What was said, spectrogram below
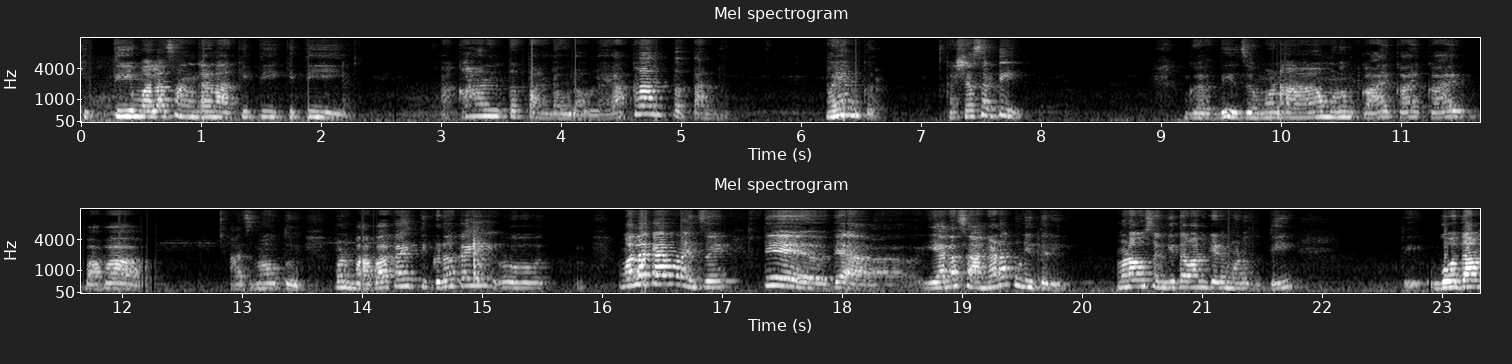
किती मला सांगा ना किती किती? अकांत तांडव लावलाय अकांत तांडव. भयंकर. कशासाठी? गर्दी जमणा म्हणून काय काय काय? बाबा आजमावतोय. पण बाबा काय तिकडं काही मला काय म्हणायचंय? ते त्या याला सांगा ना कुणीतरी. म्हणावं संगीता वानखेडे म्हणत होती. ते गोदाम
